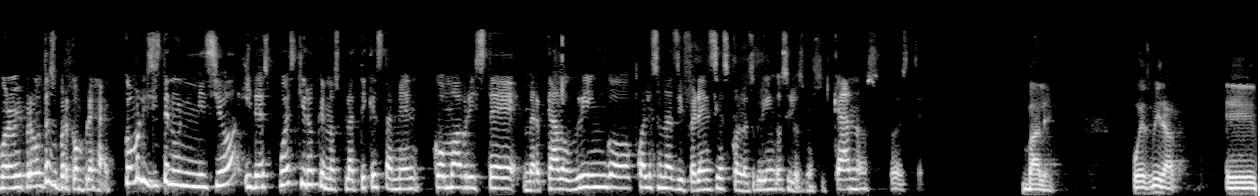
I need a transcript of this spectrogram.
Bueno, mi pregunta es súper compleja. ¿Cómo lo hiciste en un inicio? Y después quiero que nos platiques también cómo abriste mercado gringo, cuáles son las diferencias con los gringos y los mexicanos, todo este. Vale. Pues mira, eh,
